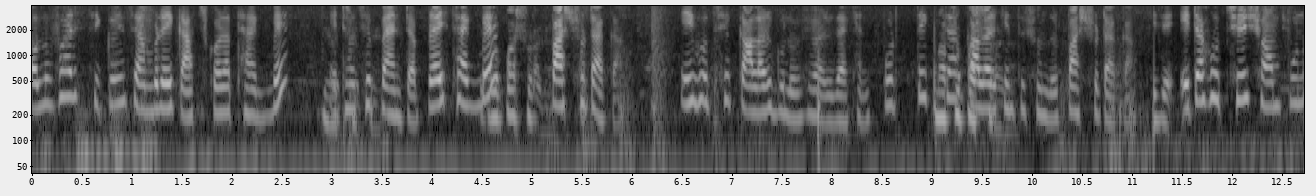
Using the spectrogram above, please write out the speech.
অল ওভার সিকোয়েন্স এমব্রয়ডারি কাজ করা থাকবে। এটা হচ্ছে প্যান্টটা। প্রাইস থাকবে পাঁচশো টাকা। এই হচ্ছে কালারগুলো ভিউয়ার দেখেন। প্রত্যেকটা কালার কিন্তু সুন্দর পাঁচশো টাকা। এই যে এটা হচ্ছে সম্পূর্ণ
